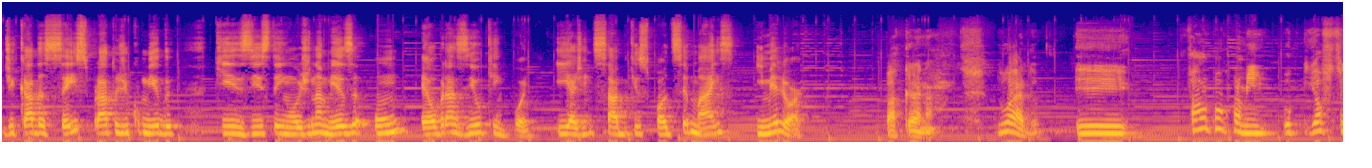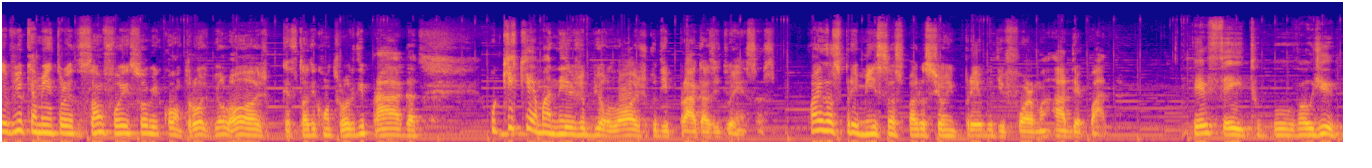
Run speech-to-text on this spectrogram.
de cada seis pratos de comida que existem hoje na mesa, um é o Brasil quem põe. E a gente sabe que isso pode ser mais e melhor. Bacana. Eduardo, e fala um pouco para mim. Você viu que a minha introdução foi sobre controle biológico, questão de controle de pragas. O que, é manejo biológico de pragas e doenças? Quais as premissas para o seu emprego de forma adequada? Perfeito, o Valdir.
